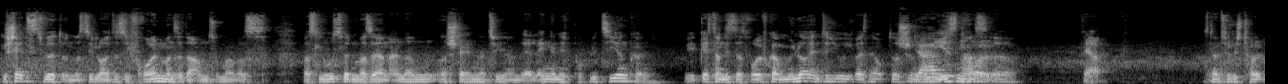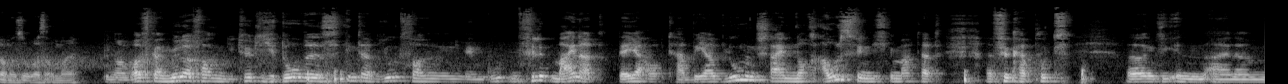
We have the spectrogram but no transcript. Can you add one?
geschätzt wird und dass die Leute sich freuen, wenn sie da ab und zu mal was, was loswerden, was sie an anderen Stellen natürlich an der Länge nicht publizieren können. Wie gestern ist das Wolfgang Müller-Interview, ich weiß nicht, ob du das schon Ja, gelesen hast. Äh, ja. Ist natürlich toll, wenn man sowas auch mal. Genau, Wolfgang Müller von Die tödliche Doris, interviewt von dem guten Philipp Meinert, der ja auch Tabea Blumenschein noch ausfindig gemacht hat äh, für kaputt. Irgendwie in einem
